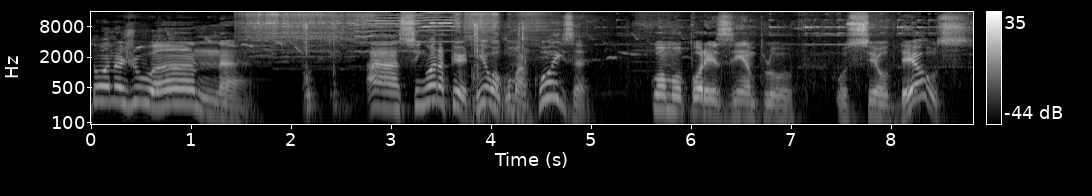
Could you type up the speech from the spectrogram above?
Dona Joana, a senhora perdeu alguma coisa? Como por exemplo o seu Deus?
